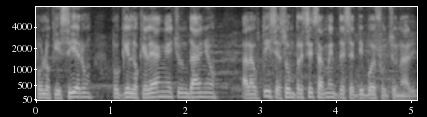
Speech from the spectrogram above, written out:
por lo que hicieron, porque los que le han hecho un daño a la justicia son precisamente ese tipo de funcionarios.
